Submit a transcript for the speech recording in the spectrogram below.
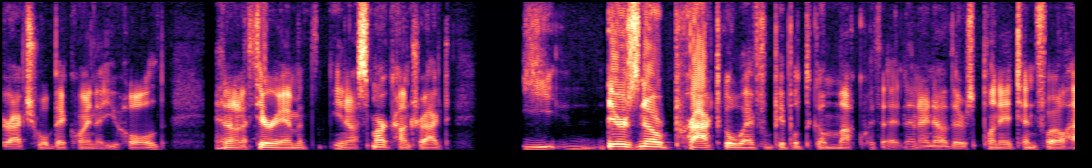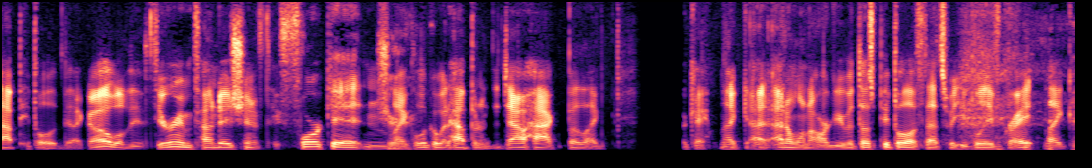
your actual Bitcoin that you hold, and on Ethereum, it's you know a smart contract. You, there's no practical way for people to go muck with it, and I know there's plenty of tinfoil hat people would be like, "Oh, well, the Ethereum Foundation, if they fork it, and sure. like look at what happened with the DAO hack," but like, okay, like I, I don't want to argue with those people if that's what you believe. Great. like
